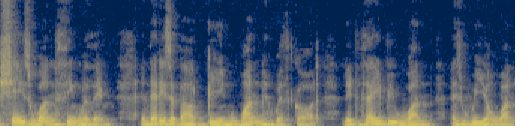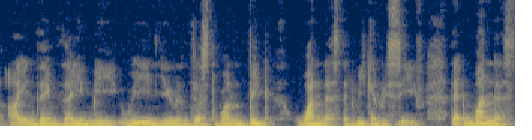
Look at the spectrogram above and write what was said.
shares one thing with them, and that is about being one with God. Let they be one as we are one. I in them, they in me, we in you, and just one big oneness that we can receive. That oneness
